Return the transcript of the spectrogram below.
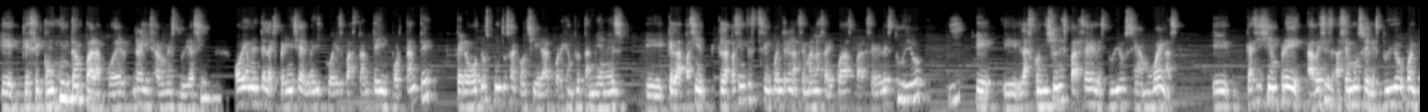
que, se conjuntan para poder realizar un estudio así. Obviamente la experiencia del médico es bastante importante, pero otros puntos a considerar, por ejemplo, también es eh, que, la paciente, que la paciente se encuentre en las semanas adecuadas para hacer el estudio y que eh, las condiciones para hacer el estudio sean buenas. Eh, casi siempre, a veces hacemos el estudio, bueno,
